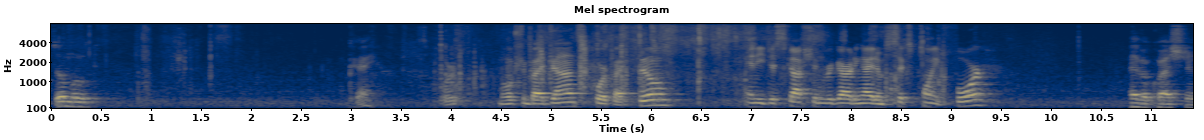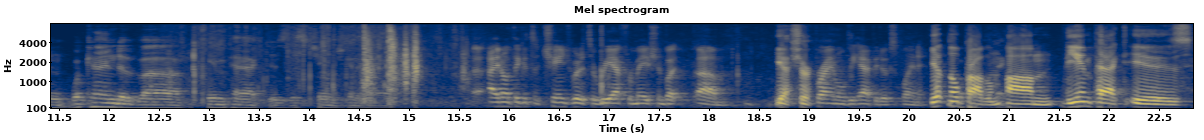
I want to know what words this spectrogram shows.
so moved. Okay. Support. Motion by John, support by Phil. Any discussion regarding item six point four? I have a question. What kind of, uh, impact is this change gonna have? I don't think it's a change, but it's a reaffirmation, but, um, Yeah, sure. Brian will be happy to explain it. Yep, no problem. Um, the impact is,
